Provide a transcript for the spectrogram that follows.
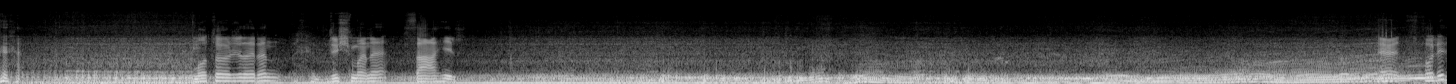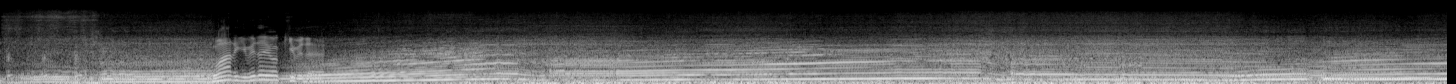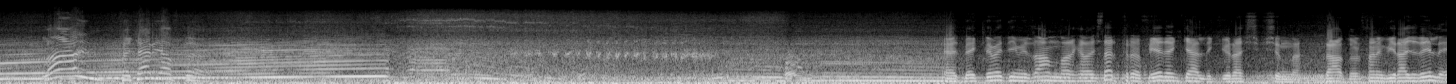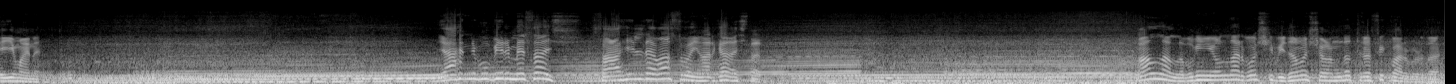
motorcuların düşmanı sahil. Evet polis var gibi de yok gibi de. Teker yaptı. Evet beklemediğimiz anda arkadaşlar trafiğe denk geldik viraj çıkışında. Daha doğrusu hani viraj değil de eğim hani. Yani bu bir mesaj. Sahilde basmayın arkadaşlar. Allah Allah bugün yollar boş gibiydi ama şu anda trafik var burada.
